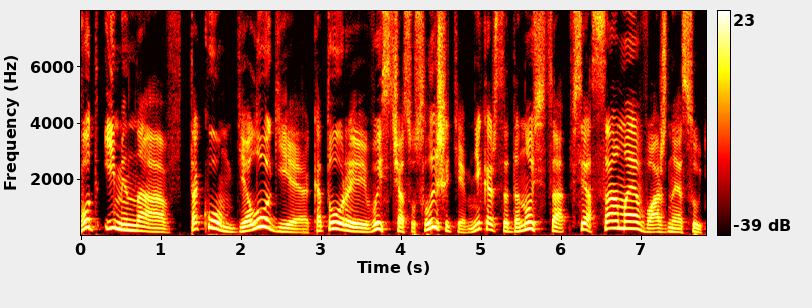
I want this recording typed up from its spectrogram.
Вот именно в таком диалоге, который вы сейчас услышите, мне кажется, доносится вся самая важная суть.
